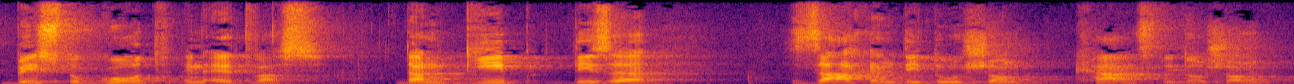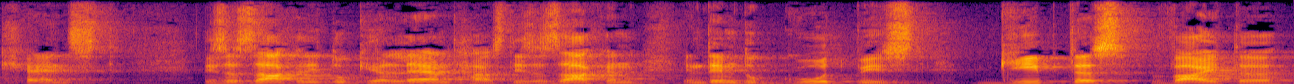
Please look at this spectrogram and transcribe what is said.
Bist du gut in etwas, dann gib diese Sachen, die du schon kannst, die du schon kennst, diese Sachen, die du gelernt hast, diese Sachen, in denen du gut bist, gibt es weiter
